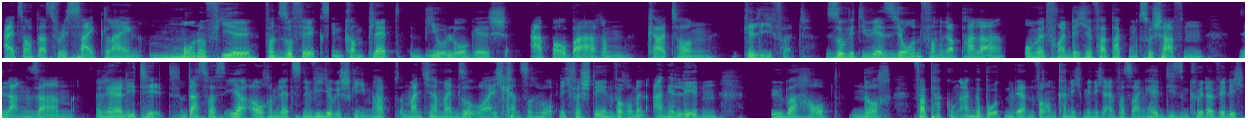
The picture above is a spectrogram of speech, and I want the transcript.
als auch das Recycling Monophil von Suffix in komplett biologisch abbaubarem Karton geliefert. So wird die Version von Rapala, umweltfreundliche Verpackung zu schaffen, langsam Realität. Und das, was ihr auch im letzten Video geschrieben habt, und manche meinen so, oh, ich kann es doch überhaupt nicht verstehen, warum in Angelläden überhaupt noch Verpackungen angeboten werden? Warum kann ich mir nicht einfach sagen, hey, diesen Köder will ich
